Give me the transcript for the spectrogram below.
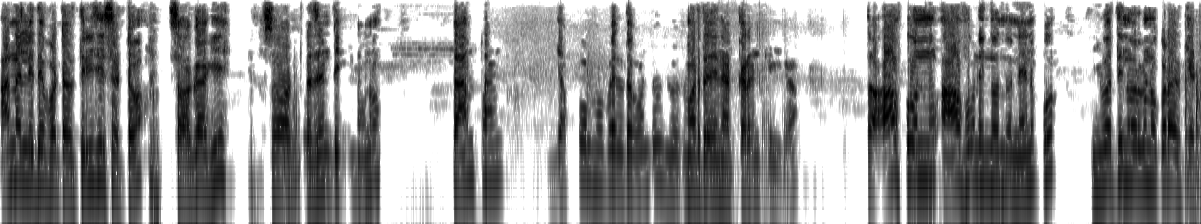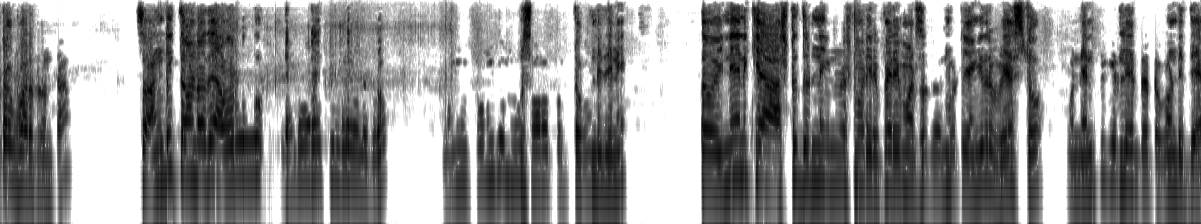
ಆನ್ ಇದೆ ಬಟ್ ಅದು ತ್ರೀ ಜಿ ಸೆಟ್ ಸೊ ಹಾಗಾಗಿ ಸೊ ಪ್ರೆಸೆಂಟ್ ಈಗ ನಾನು ಸ್ಯಾಮ್ಸಂಗ್ ಎಫ್ ಮೊಬೈಲ್ ತಗೊಂಡು ಯೂಸ್ ಮಾಡ್ತಾ ಇದೀನಿ ಕರೆಂಟ್ ಈಗ. ಸೊ ಆ ಫೋನ್ ಆ ಫೋನ್ ಇಂದ ಒಂದು ನೆನಪು. ಇವತ್ತಿನವರೆಗೂ ಕೂಡ ಅದು ಕೆಟ್ಟೋಗ್ಬಾರ್ದು ಅಂತ. ಸೊ ಅಂಗಡಿಗೆ ತಗೊಂಡೋದೆ ಅವರು ಎರಡೂವರೆ ಚಿಲ್ಲರೆ ಹೇಳಿದ್ರು. ನನ್ನ ಫೋನ್ಗೆ ಮೂರ್ ಸಾವಿರ ಕೊಟ್ಟು ತಗೊಂಡಿದ್ದೀನಿ ಸೊ ಇನ್ನೇನಕ್ಕೆ ಅಷ್ಟು ದುಡ್ಡನ್ನ ಇನ್ವೆಸ್ಟ್ ಮಾಡಿ ರಿಪೇರಿ ಮಾಡಿಸೋದು ಅಂದ್ಬಿಟ್ಟು ಹೆಂಗಿದ್ರು ವೇಸ್ಟ್ ಒಂದ್ ನೆನಪಿಗಿರ್ಲಿ ಅಂತ ತಗೊಂಡಿದ್ದೆ.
